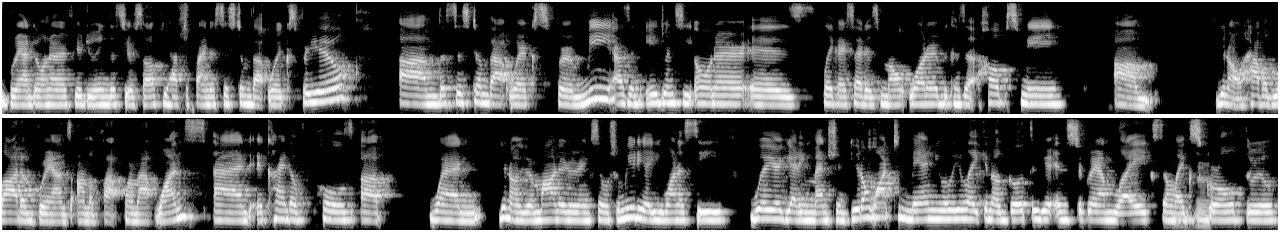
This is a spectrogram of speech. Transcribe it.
brand owner, if you're doing this yourself, you have to find a system that works for you. Um, the system that works for me as an agency owner is, like I said, is Meltwater because it helps me, um, you know, have a lot of brands on the platform at once, and it kind of pulls up when you know you're monitoring social media you want to see where you're getting mentioned. You don't want to manually like you know go through your instagram likes and like mm-hmm. scroll through.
